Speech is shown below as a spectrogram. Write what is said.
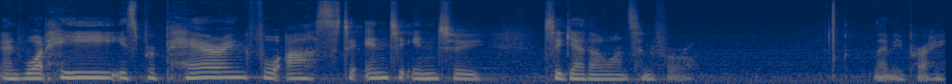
and what He is preparing for us to enter into together once and for all. Let me pray.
